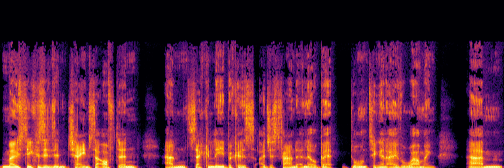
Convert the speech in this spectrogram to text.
mostly because it didn't change that often. And secondly, because I just found it a little bit daunting and overwhelming. Um,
